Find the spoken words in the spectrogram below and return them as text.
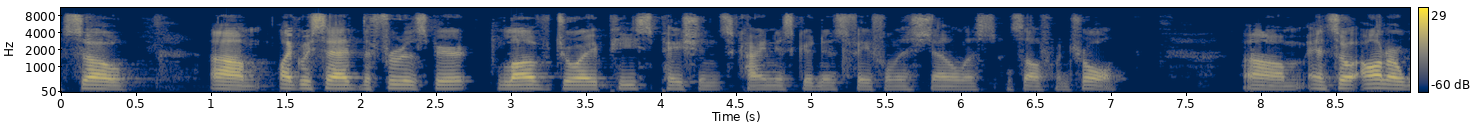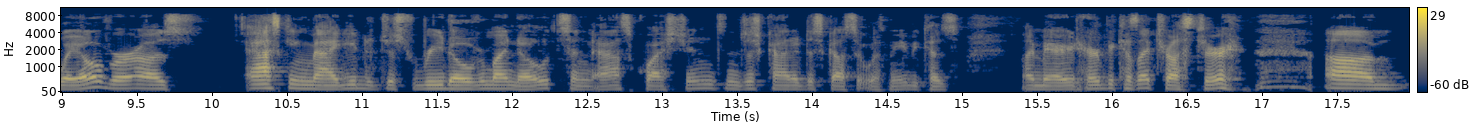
So, um, like we said, the fruit of the Spirit love, joy, peace, patience, kindness, goodness, faithfulness, gentleness, and self control. Um, and so on our way over, I was asking Maggie to just read over my notes and ask questions and just kind of discuss it with me because I married her because I trust her. Um,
